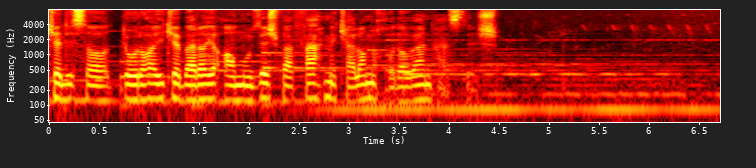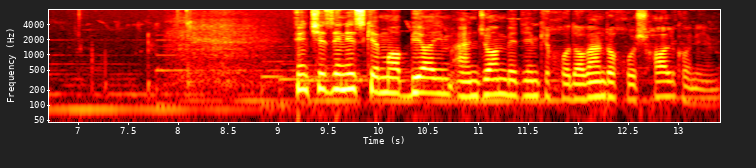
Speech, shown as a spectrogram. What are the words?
کلیسا دورهایی که برای آموزش و فهم کلام خداوند هستش. این چیزی نیست که ما بیاییم انجام بدیم که خداوند رو خوشحال کنیم.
